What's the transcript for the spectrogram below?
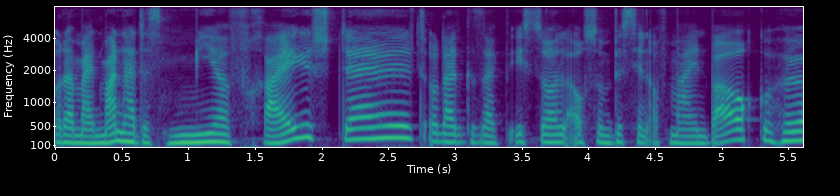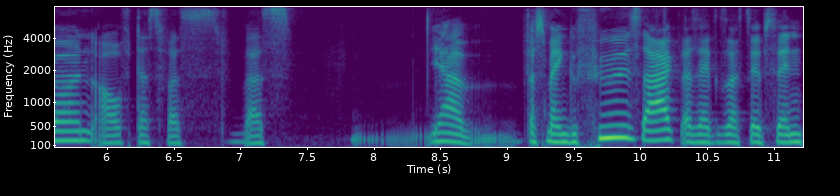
oder mein Mann hat es mir freigestellt oder hat gesagt, ich soll auch so ein bisschen auf meinen Bauch gehören, auf das, was, was ja, was mein Gefühl sagt. Also er hat gesagt, selbst wenn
